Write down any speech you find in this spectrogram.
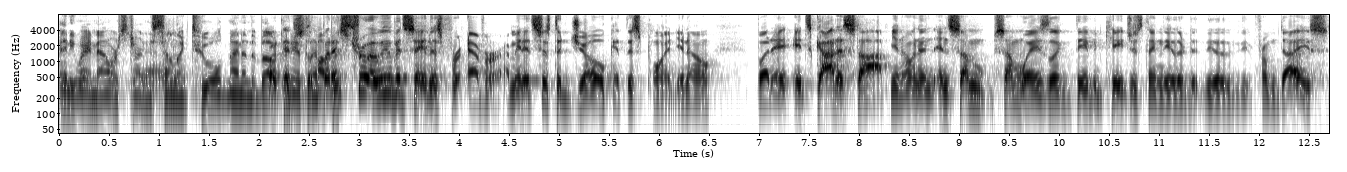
Anyway, now we're starting to sound like two old men in the But balcony it's, at the Muppets. but it's true. We've been saying this forever. I mean, it's just a joke at this point, you know. But it, it's got to stop, you know. And in, in some some ways, like David Cage's thing the other the, from Dice,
